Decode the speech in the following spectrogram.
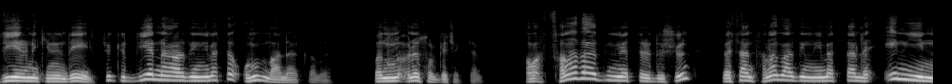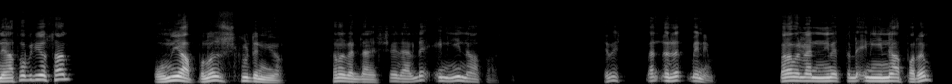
Diğerininkini değil. Çünkü diğerine verdiği nimetler onunla alakalı. Ben onu öyle sorguya çekeceğim. Ama sana verdiği nimetleri düşün ve sen sana verdiğim nimetlerle en iyi ne yapabiliyorsan onu yap. Buna şükür deniyor. Sana verilen şeylerle en iyi ne yaparsın? Evet, ben öğretmenim. Bana verilen nimetlerle en iyi ne yaparım?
